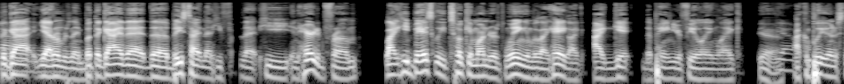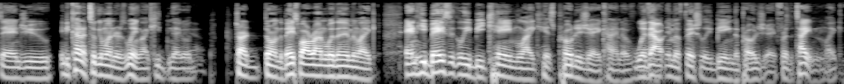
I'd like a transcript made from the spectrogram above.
the I guy, remember yeah, I don't remember his name, but the guy that the Beast Titan that he that he inherited from, like he basically took him under his wing and was like, "Hey, like I get the pain you're feeling. Like Yeah. Yeah. I completely understand you." And he kind of took him under his wing. Like he, like, yeah. started throwing the baseball around with him, and like, and he basically became like his protege, kind of, without him officially being the protege for the Titan, like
